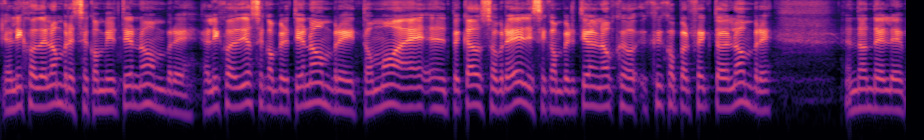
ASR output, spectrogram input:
el Hijo del Hombre se convirtió en hombre, el Hijo de Dios se convirtió en hombre y tomó el pecado sobre él y se convirtió en el Hijo perfecto del hombre, en donde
